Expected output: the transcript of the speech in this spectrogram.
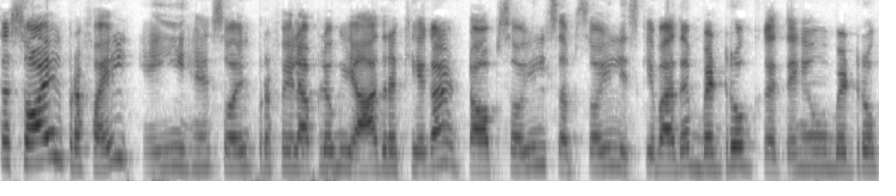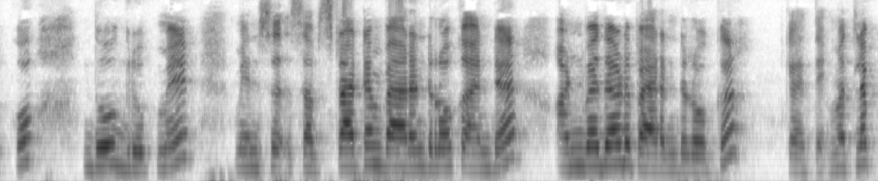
तो सॉइल प्रोफ़ाइल यही है सॉइल प्रोफ़ाइल आप लोग याद रखिएगा टॉप सॉइल सब सॉइल इसके बाद है बेड रॉक कहते हैं, वो बेड रॉक को दो ग्रुप में means substratum parent rock and unweathered parent rock कहते हैं। मतलब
